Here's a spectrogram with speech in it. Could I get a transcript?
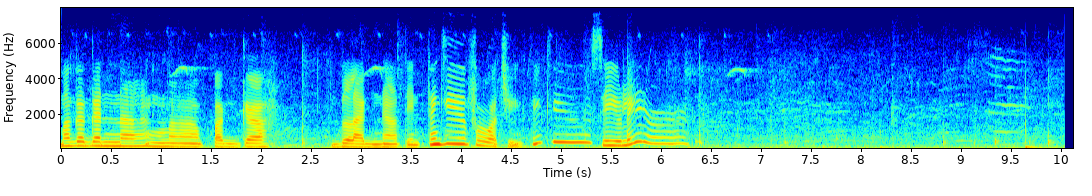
magagandang mapag uh, vlog natin thank you for watching. Thank you. See you later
